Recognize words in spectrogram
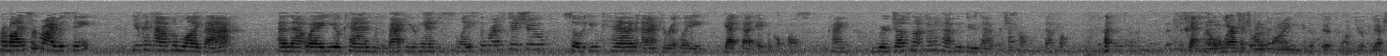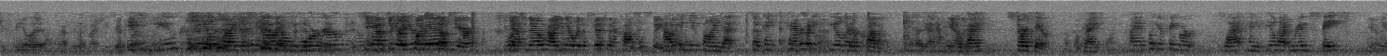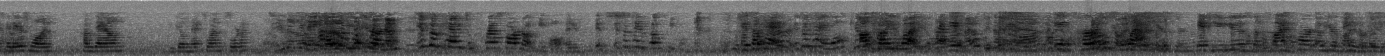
Provide some privacy. You can have them lie back, and that way you can, with the back of your hand, displace the breast tissue so that you can accurately get that apical pulse, okay? We're just not gonna have you do that for check that's all. Yes. Now, when we're actually trying to find the fifth one, do you, do we actually feel it? We like feel If bone? you feel by the sternal border, He asked a great question up ribs, here. He wants to know how you know where the fifth intercostal space is. How can you find that? So can, can everybody feel their clavicle? Okay? Start there, okay? Kind of put your finger flat, can you feel that rib space? Yeah. Okay, there's one, come down, you feel the next one, sorta? You can feel. Stay close to your sternum. It's okay to press hard on people, and it's, it's okay to poke people. It's okay. It's okay, it won't kill I'll tell you what, It- it, I don't think that's. it hurts less if you use the flat part of your fingers.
